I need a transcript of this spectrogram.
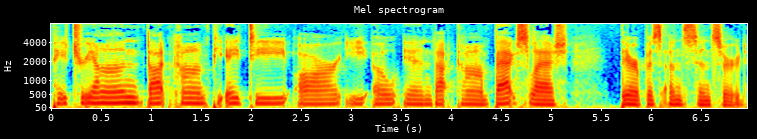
patreon.com, P A T R E O N.com backslash therapist uncensored.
